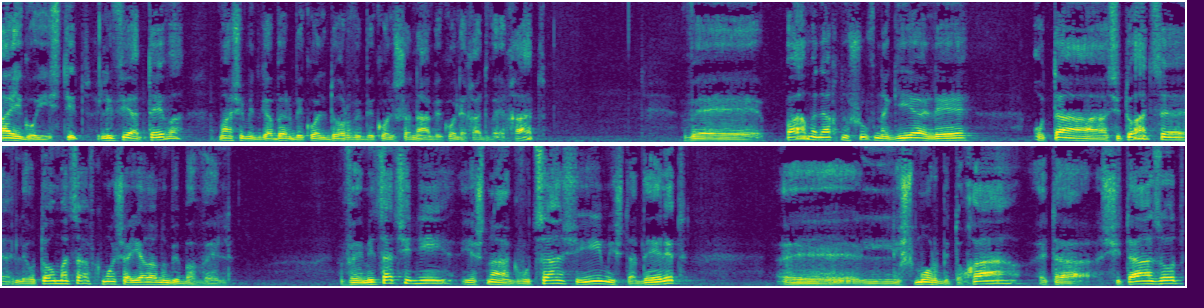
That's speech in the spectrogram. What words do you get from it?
האגואיסטית, לפי הטבע, מה שמתגבר בכל דור ובכל שנה, בכל אחד ואחד. ופעם אנחנו שוב נגיע לאותה סיטואציה, לאותו מצב כמו שהיה לנו בבבל. ומצד שני, ישנה קבוצה שהיא משתדלת אה, לשמור בתוכה את השיטה הזאת,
